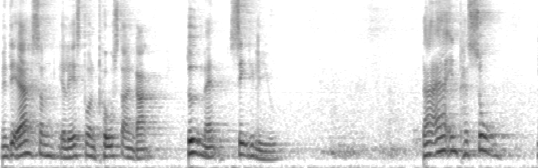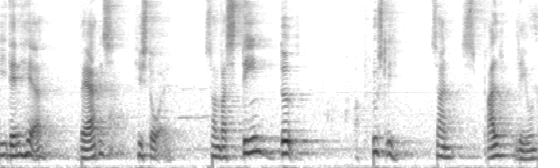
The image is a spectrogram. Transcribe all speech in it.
Men det er, som jeg læste på en poster engang, død mand, se i live. Der er en person i den her verdens historie, som var sten død, og pludselig så er han spræl levende.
